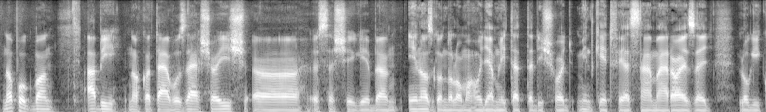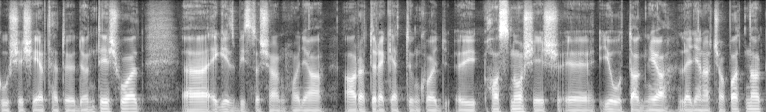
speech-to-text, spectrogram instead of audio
napokban. Abi-nak a távozása is összességében én azt gondolom, ahogy említetted is, hogy mindkét fél számára ez egy logikus és érthető döntés volt. Egész biztosan, hogy a arra törekedtünk, hogy ő hasznos és jó tagja legyen a csapatnak.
